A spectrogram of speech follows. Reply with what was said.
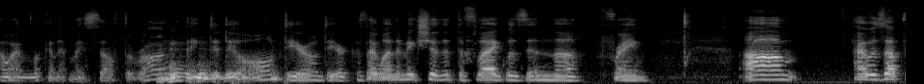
Oh, I'm looking at myself. The wrong thing to do. Oh dear, oh dear. Because I wanted to make sure that the flag was in the frame. Um, I was up.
